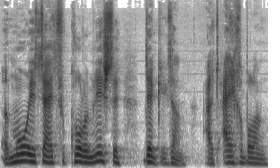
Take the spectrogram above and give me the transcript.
Een mooie tijd voor columnisten, denk ik dan, uit eigen belang.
